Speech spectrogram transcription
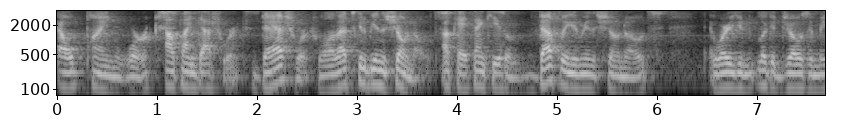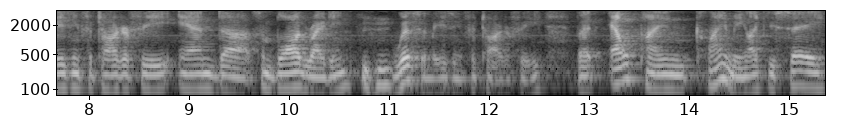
Alpine Works. Alpine Dash Works. Dash Works. Well, that's going to be in the show notes. Okay, thank you. So definitely going to be in the show notes where you can look at Joe's amazing photography and uh, some blog writing mm-hmm. with amazing photography. But alpine climbing, like you say,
